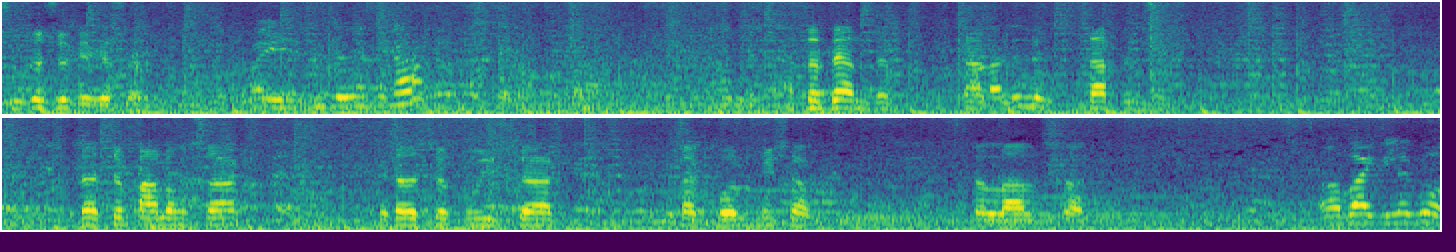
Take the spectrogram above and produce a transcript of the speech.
শুকে শুকে গেছে। আচ্ছা দেন দেন চার দিন। এটা হচ্ছে পালং শাক, এটা হচ্ছে পুঁই শাক, এটা কলমি শাক, এটা লাল শাক। ভাই গিলা গো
